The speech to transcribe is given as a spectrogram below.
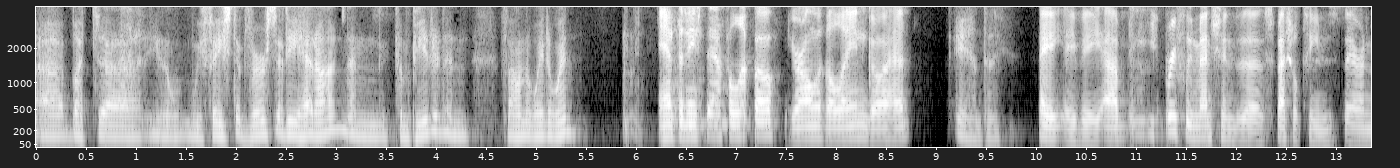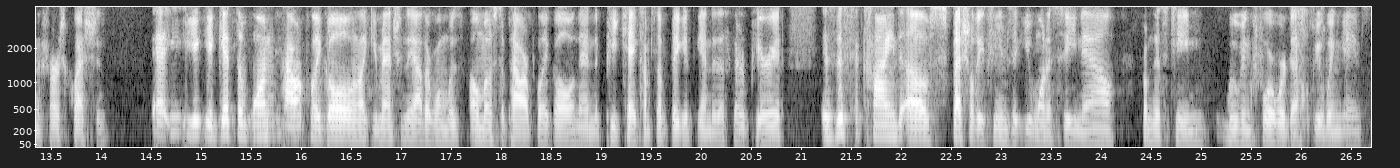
Uh, but, uh, you know, we faced adversity head on and competed and found a way to win. Anthony Sanfilippo, you're on with Alain. Go ahead. Hey, Anthony. Hey, AV. Um, you briefly mentioned the special teams there in the first question. Uh, you, you get the one power play goal, and like you mentioned, the other one was almost a power play goal, and then the PK comes up big at the end of the third period. Is this the kind of specialty teams that you want to see now from this team moving forward to help you win games?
